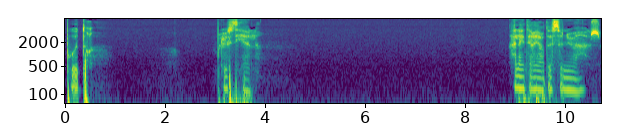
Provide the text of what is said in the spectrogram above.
poudre, bleu ciel. À l'intérieur de ce nuage.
